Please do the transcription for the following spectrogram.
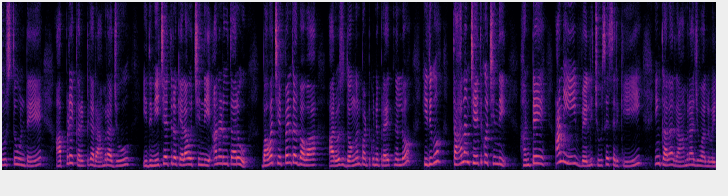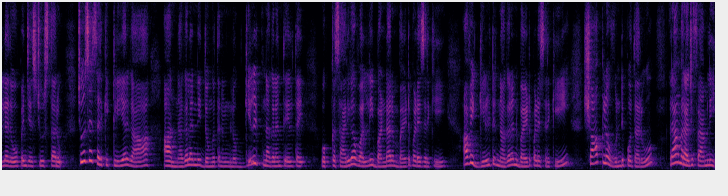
చూస్తూ ఉంటే అప్పుడే కరెక్ట్గా రామరాజు ఇది నీ చేతిలోకి ఎలా వచ్చింది అని అడుగుతారు. బావ చెప్పాను కదా బావా ఆ రోజు దొంగను పట్టుకునే ప్రయత్నంలో ఇదిగో తాళం చేతికొచ్చింది. అంటే అని వెళ్ళి చూసేసరికి ఇంకా అలా రామరాజు వాళ్ళు వెళ్ళి అది ఓపెన్ చేసి చూస్తారు. చూసేసరికి క్లియర్గా ఆ నగలన్నీ దొంగతనంలో గిల్ట్ నగలని తేలుతాయి. ఒక్కసారిగా వల్లి బండారం బయటపడేసరికి అవి గిల్ట్ నగలను బయటపడేసరికి షాక్లో ఉండిపోతారు. రామరాజు ఫ్యామిలీ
